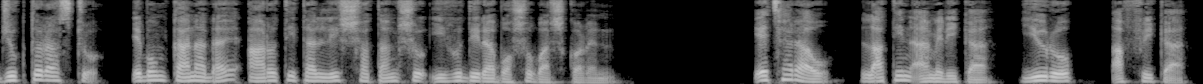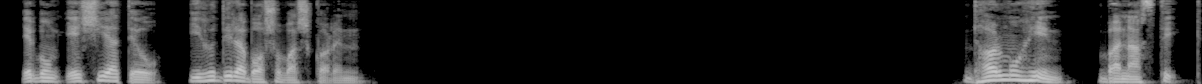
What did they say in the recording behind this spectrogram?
যুক্তরাষ্ট্র এবং কানাডায় আরও তিতাল্লিশ শতাংশ ইহুদিরা বসবাস করেন। এছাড়াও লাতিন আমেরিকা, ইউরোপ, আফ্রিকা এবং এশিয়াতেও ইহুদিরা বসবাস করেন। ধর্মহীন বা নাস্তিক।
